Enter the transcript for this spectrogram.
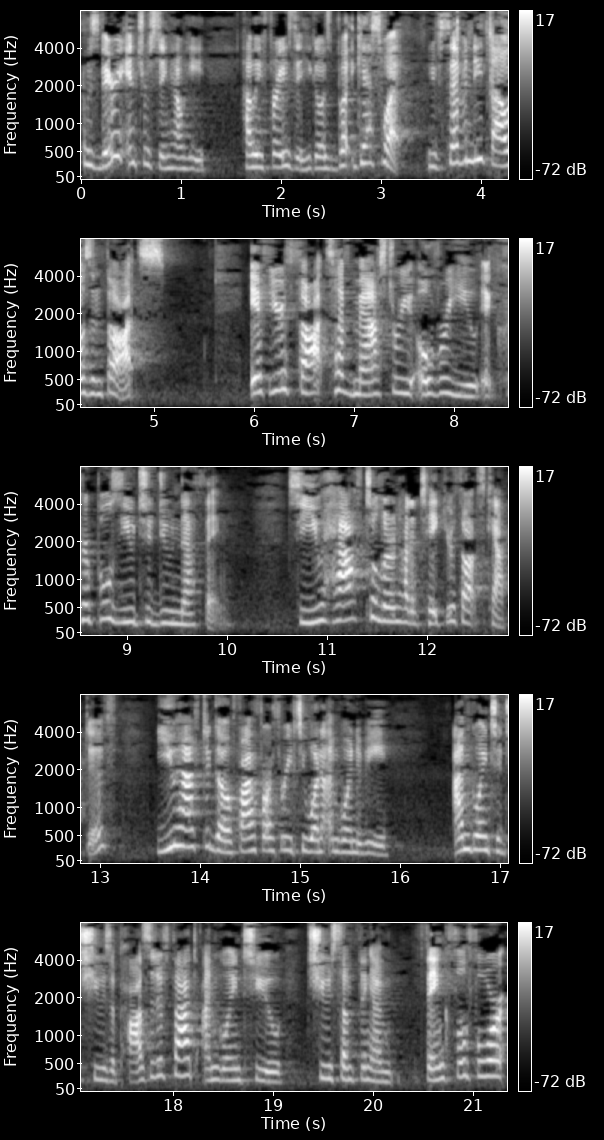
It was very interesting how he how he phrased it. He goes, "But guess what? You have 70,000 thoughts. If your thoughts have mastery over you, it cripples you to do nothing. So you have to learn how to take your thoughts captive. You have to go five, four, three, two, one. I'm going to be, I'm going to choose a positive thought. I'm going to choose something I'm thankful for.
